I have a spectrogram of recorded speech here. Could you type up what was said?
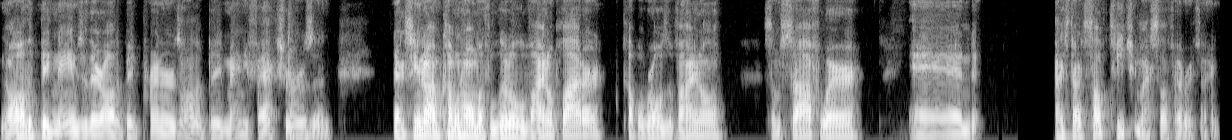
And all the big names are there, all the big printers, all the big manufacturers. And next thing you know, I'm coming home with a little vinyl plotter, a couple rolls of vinyl, some software, and I start self-teaching myself everything.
